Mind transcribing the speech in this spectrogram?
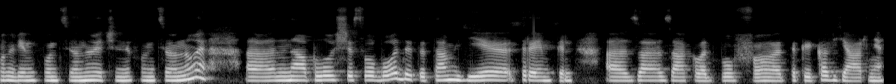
він функціонує чи не функціонує. На площі Свободи, то там є тремпель. е, За заклад був такий кав'ярня.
